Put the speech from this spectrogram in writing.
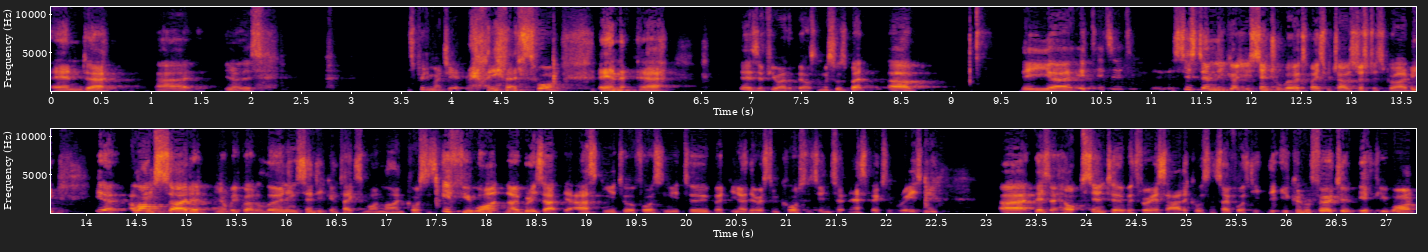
And, uh, uh, you know, this, that's pretty much it, really, that's Swarm. And uh, there's a few other bells and whistles, but uh, the, uh, it, it's, it's a system, you've got your central workspace, which I was just describing. You know, alongside it, you know, we've got a learning center. You can take some online courses if you want. Nobody's asking you to or forcing you to, but, you know, there are some courses in certain aspects of reasoning. Uh, there's a help center with various articles and so forth that you can refer to if you want.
